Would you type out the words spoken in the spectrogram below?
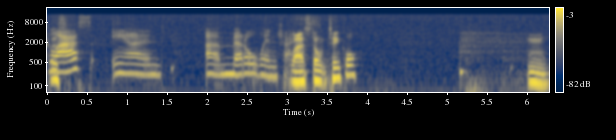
glass and um, metal wind chimes. glass don't tinkle. Mm,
